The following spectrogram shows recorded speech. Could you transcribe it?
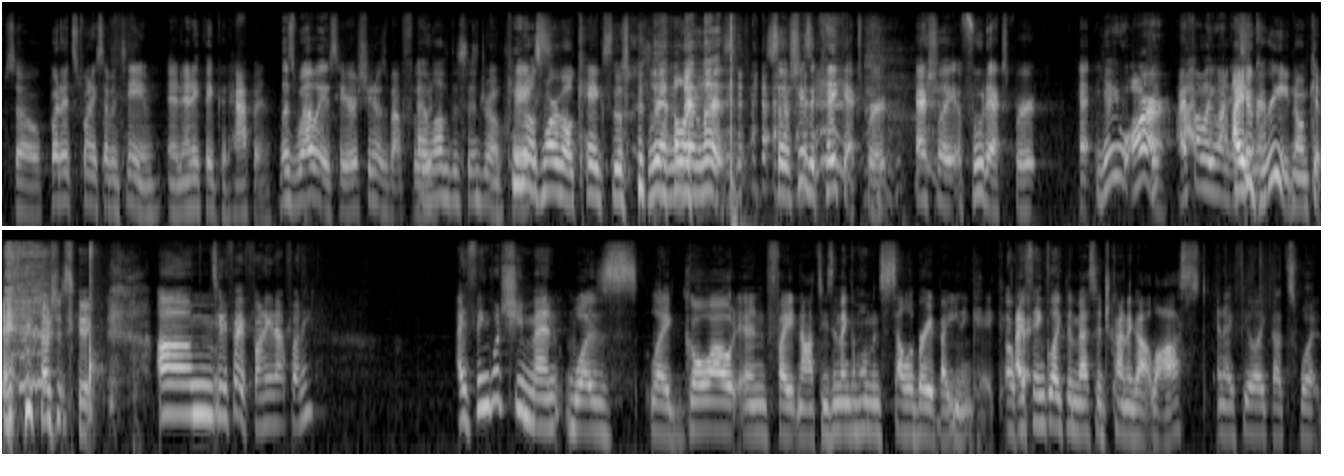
So, but it's 2017, and anything could happen. Liz Welle is here. She knows about food. I love this intro. Who knows more about cakes than Liz? Lynn, than Liz. So she's a cake expert, actually a food expert. Uh, yeah, you are. I follow you on Instagram. I agree. No, I'm kidding. I'm just kidding. Um, Tina Fey, funny, not funny? I think what she meant was like go out and fight Nazis and then come home and celebrate by eating cake. Okay. I think like the message kind of got lost, and I feel like that's what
